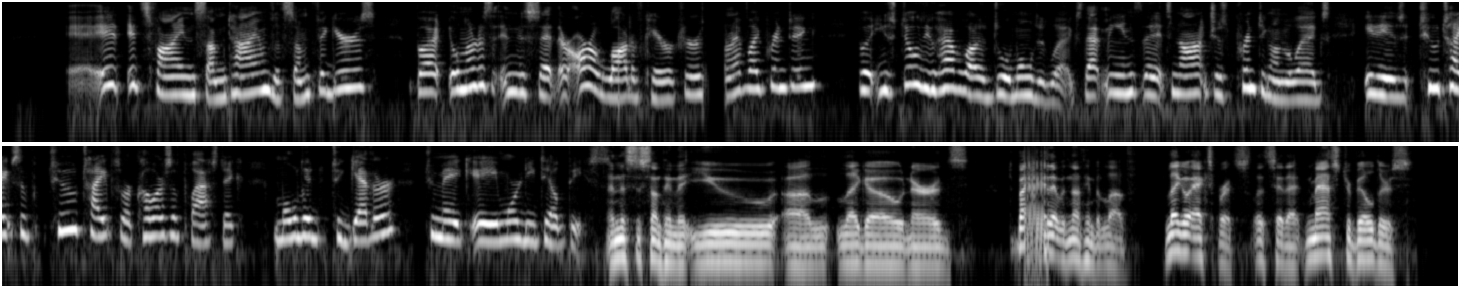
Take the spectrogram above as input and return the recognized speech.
it it's fine sometimes with some figures, but you'll notice in this set there are a lot of characters that don't have leg printing, but you still do have a lot of dual molded legs. That means that it's not just printing on the legs; it is two types of two types or colors of plastic molded together to make a more detailed piece. And this is something that you uh, Lego nerds, but I say that with nothing but love. Lego experts, let's say that master builders,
